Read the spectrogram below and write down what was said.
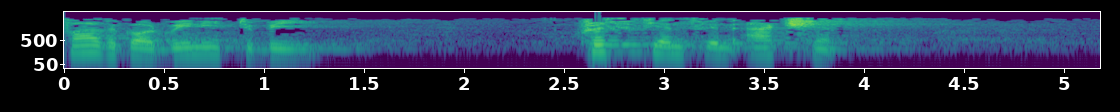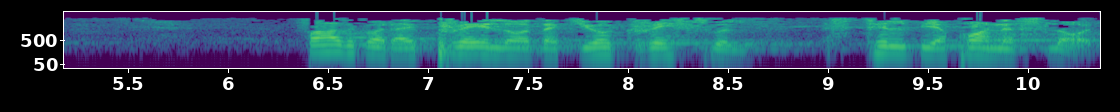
Father God, we need to be Christians in action. Father God, I pray, Lord, that your grace will still be upon us, Lord.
